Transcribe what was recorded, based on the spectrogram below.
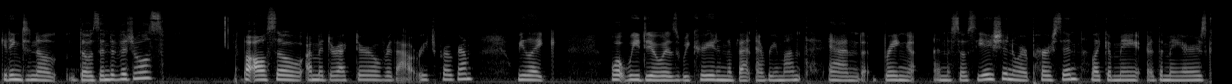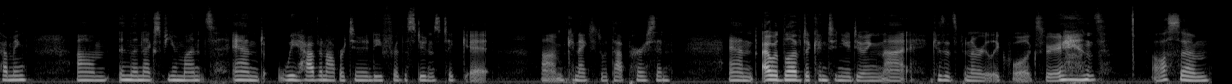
getting to know those individuals, but also I'm a director over the outreach program. We like what we do is we create an event every month and bring an association or a person, like a mayor, the mayor is coming um, in the next few months, and we have an opportunity for the students to get um, connected with that person. And I would love to continue doing that because it's been a really cool experience. Awesome.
